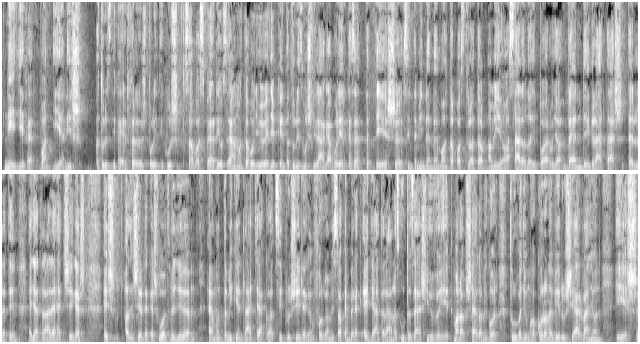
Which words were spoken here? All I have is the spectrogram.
négy éve van ilyen is, a turisztikáért felelős politikus Szavasz Perdius elmondta, hogy ő egyébként a turizmus világából érkezett, és szinte mindenben van tapasztalata, ami a szállodaipar vagy a vendéglátás területén egyáltalán lehetséges. És az is érdekes volt, hogy elmondta, miként látják a ciprusi idegenforgalmi szakemberek egyáltalán az utazási jövőjét manapság, amikor túl vagyunk a koronavírus járványon, és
